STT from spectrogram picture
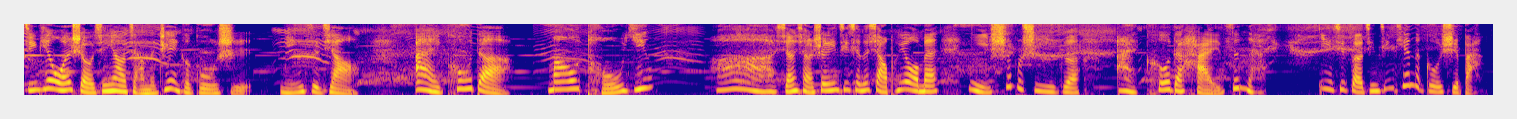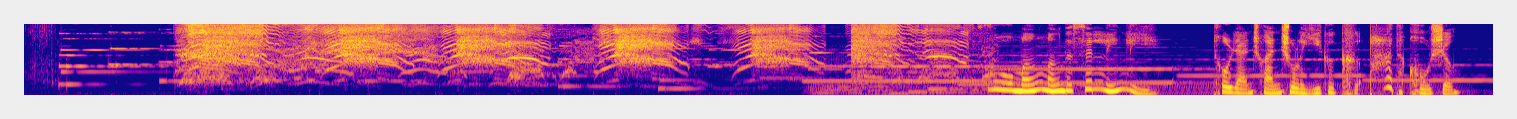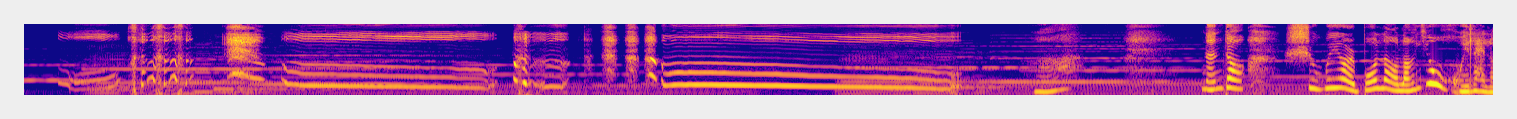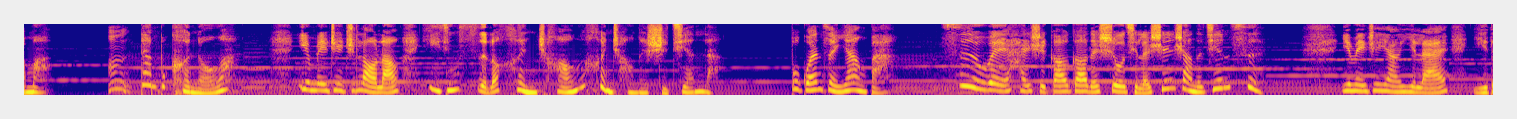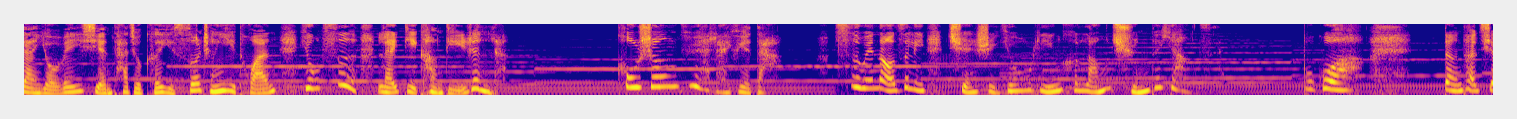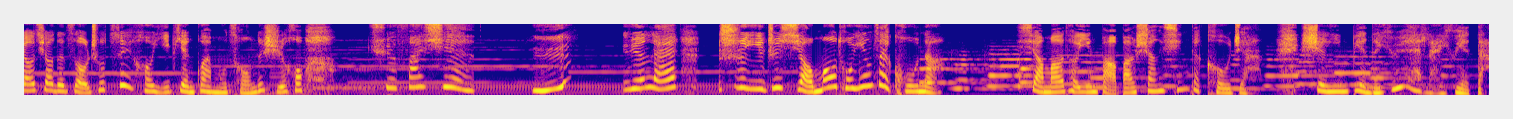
今天我首先要讲的这个故事，名字叫《爱哭的猫头鹰》啊！想想收音机前的小朋友们，你是不是一个爱哭的孩子呢？一起走进今天的故事吧。雾蒙蒙的森林里，突然传出了一个可怕的哭声。道是威尔伯老狼又回来了吗？嗯，但不可能啊，因为这只老狼已经死了很长很长的时间了。不管怎样吧，刺猬还是高高的竖起了身上的尖刺，因为这样一来，一旦有危险，它就可以缩成一团，用刺来抵抗敌人了。哭声越来越大。刺猬脑子里全是幽灵和狼群的样子。不过，当他悄悄地走出最后一片灌木丛的时候，却发现，咦，原来是一只小猫头鹰在哭呢。小猫头鹰宝宝伤心地哭着，声音变得越来越大。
